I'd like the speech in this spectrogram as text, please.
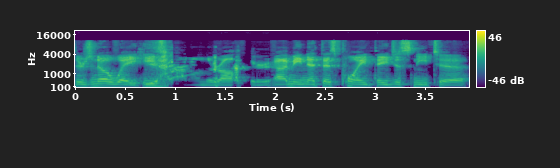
There's no way he's yeah on the roster. I mean, at this point, they just need to,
